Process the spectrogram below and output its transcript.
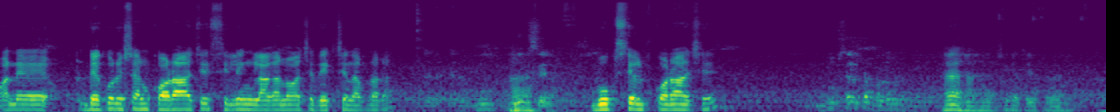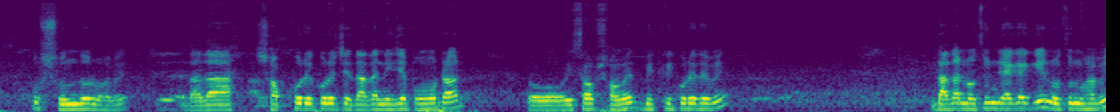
মানে ডেকোরেশন করা আছে সিলিং লাগানো আছে, দেখছেন আপনারা? বুক সেলফ করা আছে। হ্যাঁ হ্যাঁ হ্যাঁ ঠিক আছে হ্যাঁ। খুব সুন্দরভাবে দাদা শখ করে করেছে, দাদা নিজে প্রমোটার তো এই সব সমেত বিক্রি করে দেবে। দাদা নতুন জায়গায় গিয়ে নতুনভাবে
